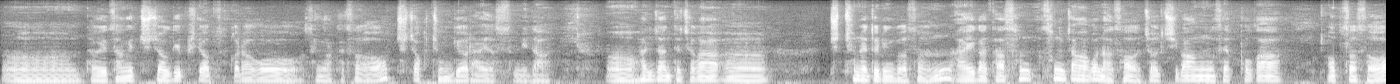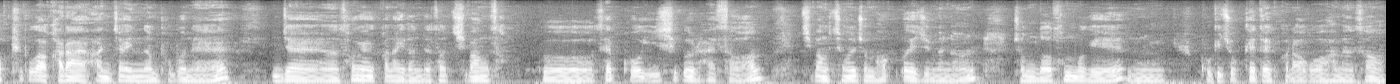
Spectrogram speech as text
어, 더 이상의 추적이 필요 없을 거라고 생각해서 추적 종결하였습니다. 어, 환자한테 제가 어, 추천해 드린 것은 아이가 다 성, 성장하고 나서 저 지방세포가 없어서 피부가 가라앉아 있는 부분에 이제 성형외과나 이런 데서 지방 서- 그 세포 이식을 해서 지방층을 좀 확보해 주면은 좀 더 손목이 음, 보기 좋게 될 거라고 하면서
